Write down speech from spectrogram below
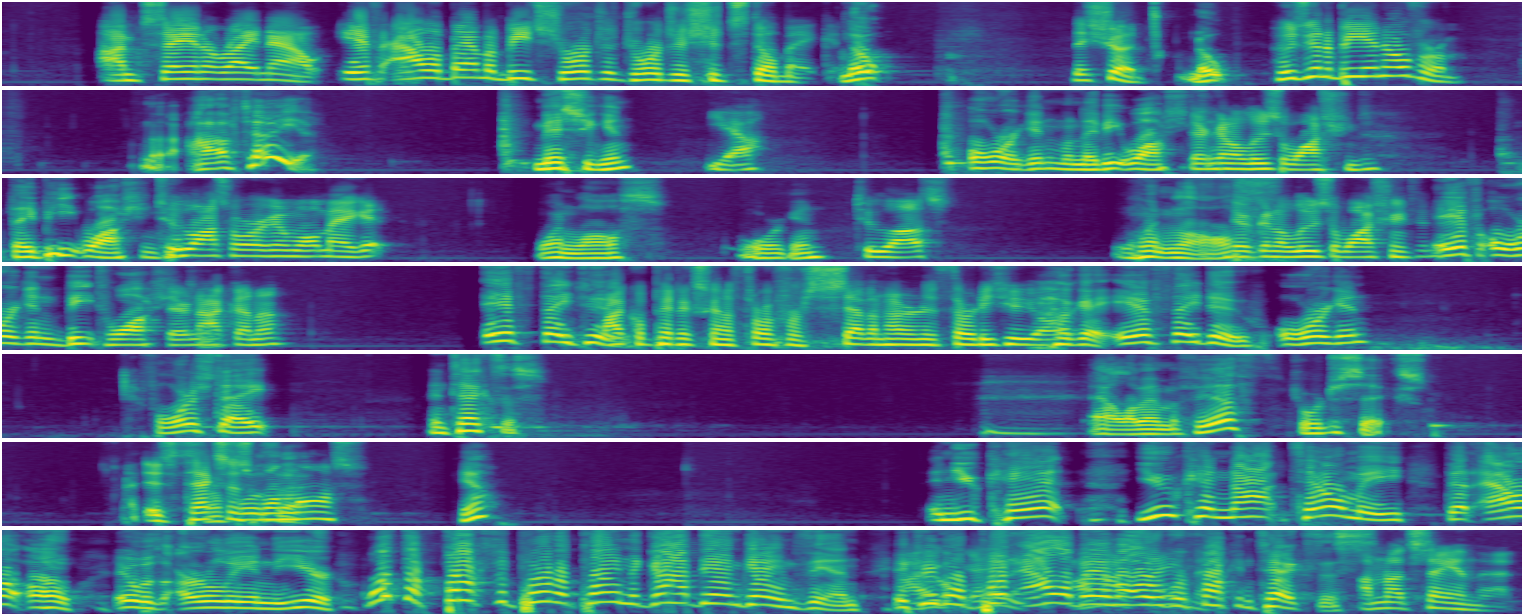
I'm saying it right now. If mm-hmm. Alabama beats Georgia, Georgia should still make it. Nope. They should. Nope. Who's going to be in over them? I'll tell you. Michigan, Yeah, Oregon, when they beat Washington. they're going to lose to Washington. they beat Washington. Two loss Oregon won't make it. One loss. Oregon. Two loss. One loss. They're going to lose to Washington. If Oregon beats Washington, They're not going to. If they do, Michael Penix going to throw for 732 yards. Okay, if they do, Oregon, Florida State, and Texas. Alabama fifth, Georgia sixth. Is Texas one that. loss? Yeah. And you can't, you cannot tell me that Al. Oh, it was early in the year. What the fuck's the point of playing the goddamn games in if I- you're gonna put hey, Alabama over that. fucking Texas, I'm not saying that.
